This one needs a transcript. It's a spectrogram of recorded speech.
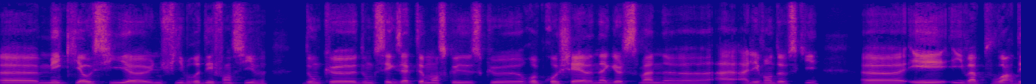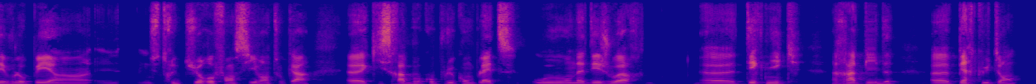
euh, mais qui a aussi euh, une fibre défensive. Donc, donc c'est exactement ce que, ce que reprochait Nagelsmann à, Lewandowski. et il va pouvoir développer une structure offensive, en tout cas, qui sera beaucoup plus complète, où on a des joueurs techniques, rapides, percutants,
